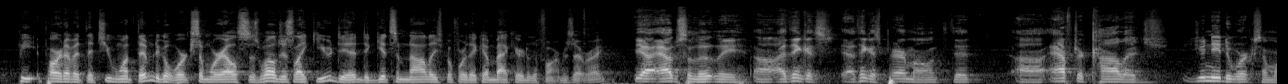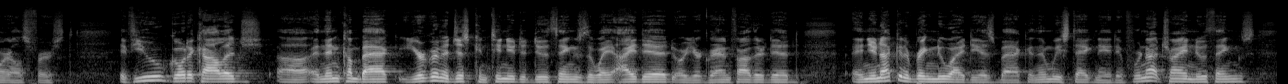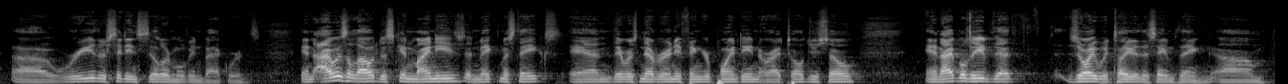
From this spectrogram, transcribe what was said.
part of it that you want them to go work somewhere else as well, just like you did, to get some knowledge before they come back here to the farm. Is that right? Yeah, absolutely. Uh, I think it's I think it's paramount that uh, after college you need to work somewhere else first. If you go to college uh, and then come back, you're going to just continue to do things the way I did or your grandfather did, and you're not going to bring new ideas back, and then we stagnate. If we're not trying new things, uh, we're either sitting still or moving backwards. And I was allowed to skin my knees and make mistakes, and there was never any finger pointing or I told you so. And I believe that Zoe would tell you the same thing. Um,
